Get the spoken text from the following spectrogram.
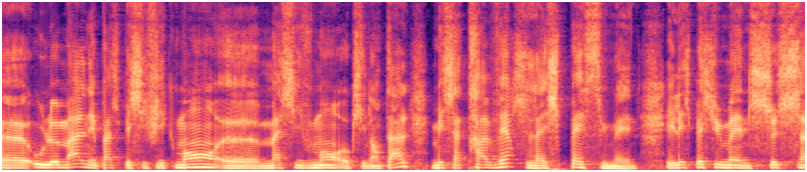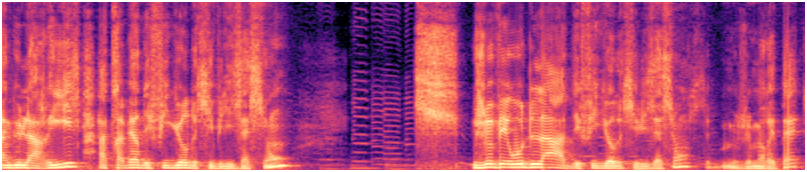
Euh, où le mal n'est pas spécifiquement euh, massivement occidental, mais ça traverse l'espèce humaine. Et l'espèce humaine se singularise à travers des figures de civilisation. Je vais au-delà des figures de civilisation, je me répète.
